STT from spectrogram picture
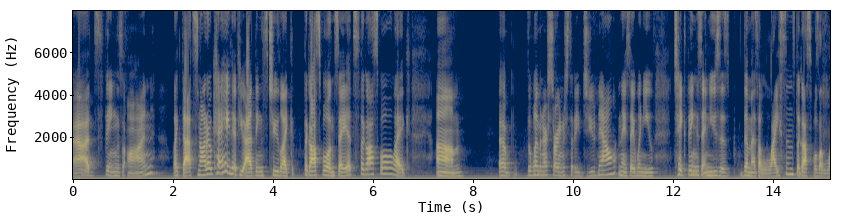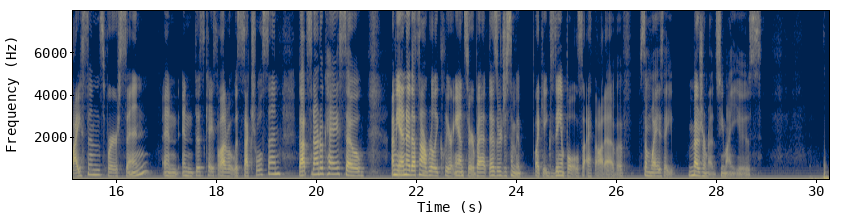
adds things on, like that's not okay if you add things to like the gospel and say it's the gospel, like um, um, the women are starting to study Jude now, and they say when you take things and uses them as a license, the gospel is a license for sin, and in this case, a lot of it was sexual sin. That's not okay. So, I mean, I know that's not a really clear answer, but those are just some like examples I thought of of some ways that you, measurements you might use.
